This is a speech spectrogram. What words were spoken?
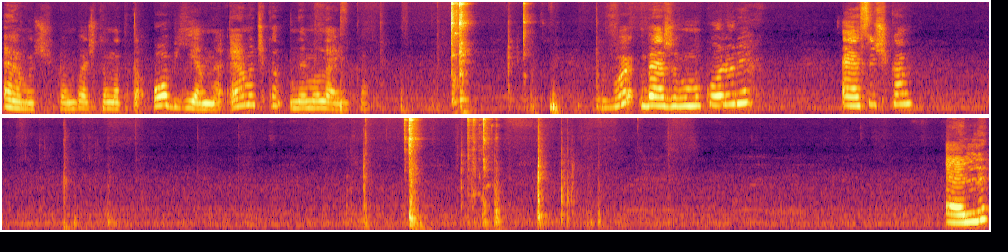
емочка. Бачите, вона така об'ємна емочка, немаленька. В бежевому кольорі есочка. L.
